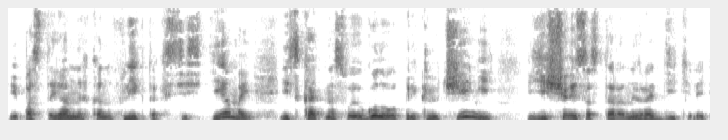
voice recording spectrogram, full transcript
и постоянных конфликтах с системой искать на свою голову приключений еще и со стороны родителей?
